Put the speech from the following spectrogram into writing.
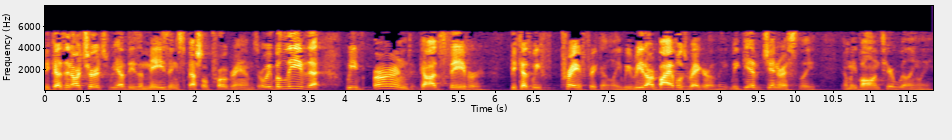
because in our church we have these amazing special programs. Or we believe that we've earned God's favor because we pray frequently, we read our Bibles regularly, we give generously, and we volunteer willingly.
